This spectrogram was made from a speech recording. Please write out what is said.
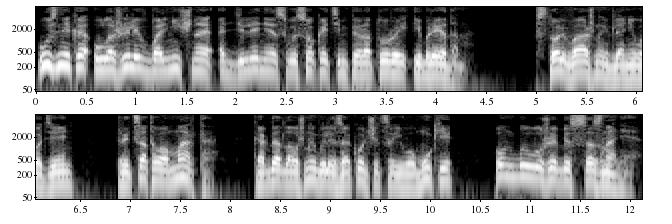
узника уложили в больничное отделение с высокой температурой и бредом. В столь важный для него день, 30 марта, когда должны были закончиться его муки, он был уже без сознания.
